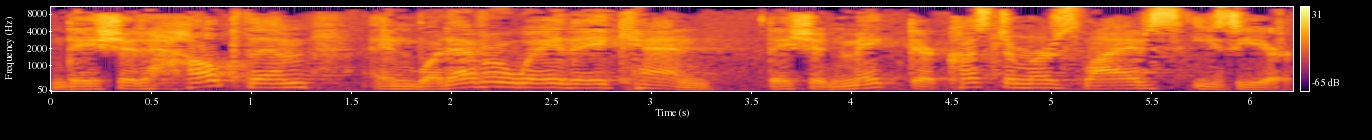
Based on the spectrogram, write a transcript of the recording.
They should help them in whatever way they can. They should make their customers' lives easier.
